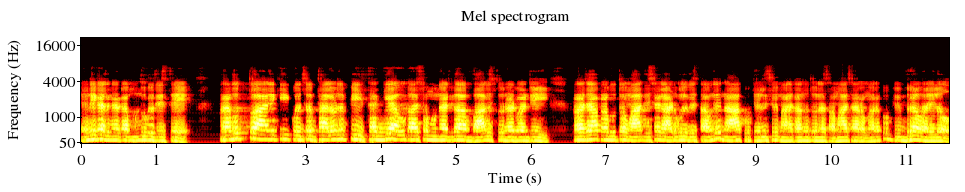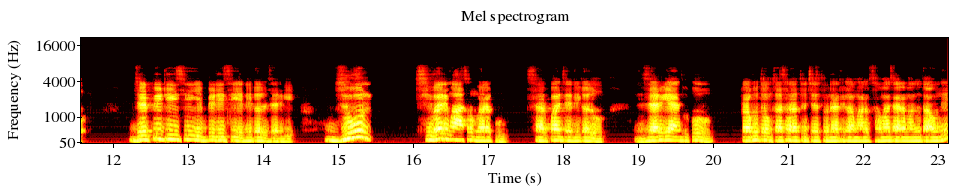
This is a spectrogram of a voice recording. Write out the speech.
ఎన్నికలు కనుక ముందుకు తెస్తే ప్రభుత్వానికి కొంచెం తలనొప్పి తగ్గే అవకాశం ఉన్నట్టుగా భావిస్తున్నటువంటి ప్రజా ప్రభుత్వం ఆ దిశగా అడుగులు వేస్తా ఉంది. నాకు తెలిసి మనకు అందుతున్న సమాచారం వరకు ఫిబ్రవరిలో జెడ్పీటీసీ ఎంపీడీసీ ఎన్నికలు జరిగి జూన్ చివరి మాసం వరకు సర్పంచ్ ఎన్నికలు జరిగేందుకు ప్రభుత్వం కసరత్తు చేస్తున్నట్టుగా మనకు సమాచారం అందుతా ఉంది.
